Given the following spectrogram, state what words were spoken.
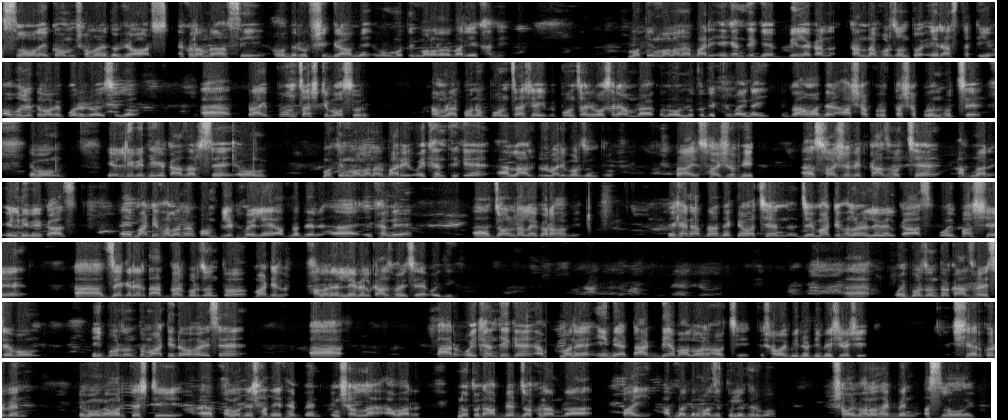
আসসালামু আলাইকুম, সম্মানিত ভিউয়ার্স এখন আমরা আছি আমাদের রূপসী গ্রামে এবং মতিন মৌলানার বাড়ি এখানে। মতিন মৌলানার বাড়ি এখান থেকে বিলে কান্দা পর্যন্ত এই রাস্তাটি অবহেলিতভাবে পড়ে রয়েছিল প্রায় পঞ্চাশটি বছর। আমরা কোনো পঞ্চাশ এই পঞ্চাশ বছরে আমরা কোনো উন্নত দেখতে পাই নাই, কিন্তু আমাদের আশা প্রত্যাশা পূরণ হচ্ছে এবং এলডিবি থেকে কাজ আসছে এবং মতিন মৌলানার বাড়ি ওইখান থেকে লালটুর বাড়ি পর্যন্ত, প্রায় ছয়শো ফিট ছয়শো ফিট কাজ হচ্ছে আপনার এলডিবির কাজ। মাটি ফালানোর কমপ্লিট হইলে আপনাদের এখানে জল ঢালাই করা হবে। এখানে আপনারা দেখতে পাচ্ছেন যে মাটি ফালানোর লেভেল কাজ। ওই পাশে আহ, জেকেরের তাঁত ঘর পর্যন্ত মাটি ফালানোর লেভেল কাজ হয়েছে ওইদিকে। ওই পর্যন্ত কাজ হয়েছে এবং এই পর্যন্ত মাটি দেওয়া হয়েছে আর ওইখান থেকে মানে ই দেয়া টাক দিয়ে পালু আনা হচ্ছে সবাই ভিডিওটি বেশি বেশি শেয়ার করবেন এবং আমার পেজটি ফলোদের সাথেই থাকবেন। ইনশাল্লাহ আবার নতুন আপডেট যখন আমরা পাই, আপনাদের মাঝে তুলে ধরবো। সবাই ভালো থাকবেন। আসসালামু আলাইকুম।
